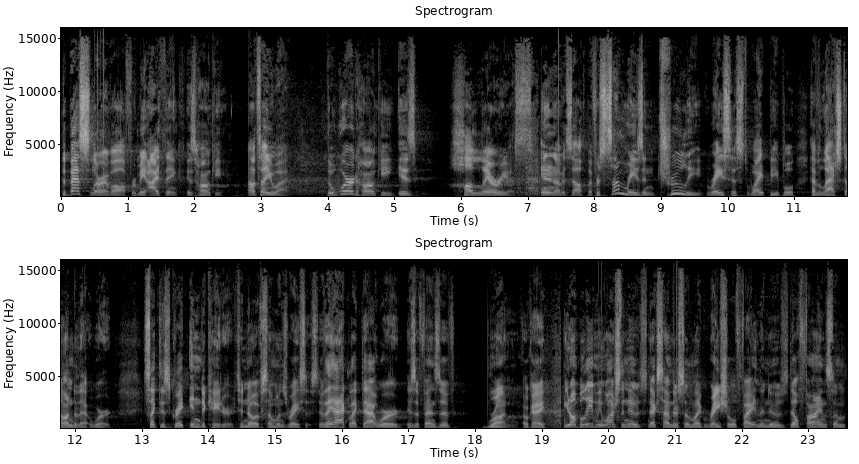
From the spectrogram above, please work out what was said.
The best slur of all for me, I think, is honky. I'll tell you why. The word honky is hilarious in and of itself, but for some reason, truly racist white people have latched onto that word. It's like this great indicator to know if someone's racist. If they act like that word is offensive, run, okay? You don't believe me? Watch the news. Next time there's some like racial fight in the news, they'll find some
